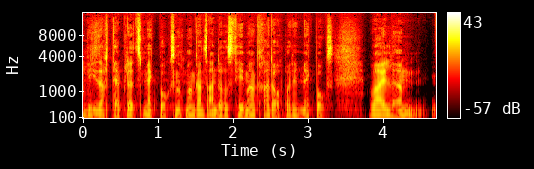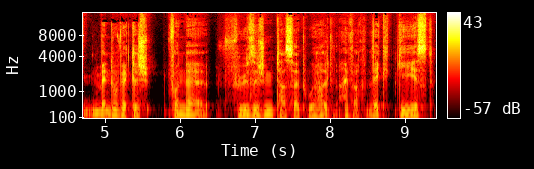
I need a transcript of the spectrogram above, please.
Mhm. Wie gesagt, Tablets, MacBooks nochmal ein ganz anderes Thema, gerade auch bei den MacBooks, weil ähm, wenn du wirklich von der physischen Tastatur halt einfach weggehst,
